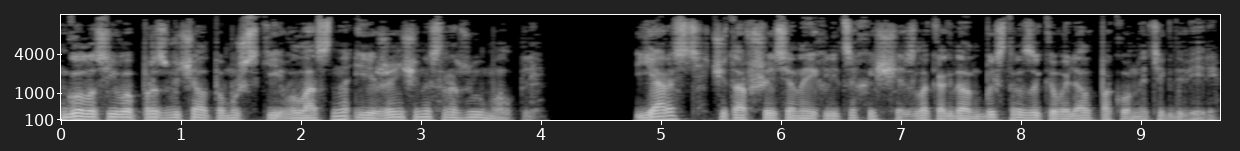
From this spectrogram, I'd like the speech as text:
Голос его прозвучал по-мужски властно, и женщины сразу умолкли. Ярость, читавшаяся на их лицах, исчезла, когда он быстро заковылял по комнате к двери.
